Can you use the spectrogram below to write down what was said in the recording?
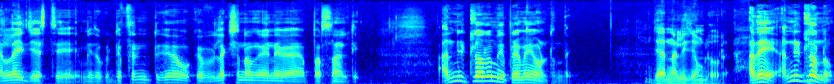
అనలైజ్ చేస్తే మీది ఒక డిఫరెంట్గా ఒక విలక్షణమైన పర్సనాలిటీ అన్నిట్లోనూ మీ ప్రమేయం ఉంటుంది. జర్నలిజంలో అదే అన్నిట్లోనూ.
